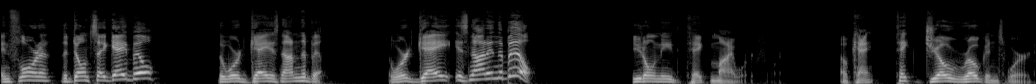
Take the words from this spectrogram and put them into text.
In Florida, the Don't Say Gay bill, the word gay is not in the bill. The word gay is not in the bill. You don't need to take my word for it. Okay? Take Joe Rogan's word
